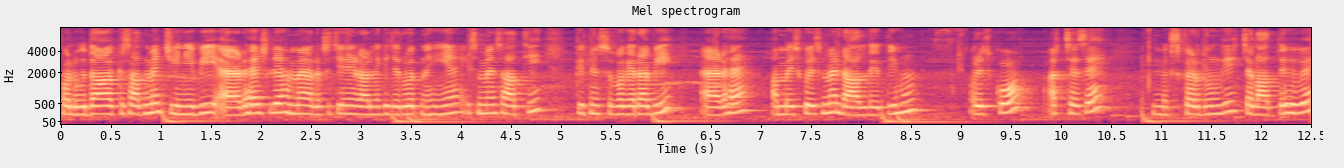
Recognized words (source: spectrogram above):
फलूदा के साथ में चीनी भी ऐड है, इसलिए हमें अलग से चीनी डालने की ज़रूरत नहीं है। इसमें साथ ही किशमिश वगैरह भी ऐड है। अब मैं इसको इसमें डाल देती हूँ और इसको अच्छे से मिक्स कर दूँगी चलाते हुए।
